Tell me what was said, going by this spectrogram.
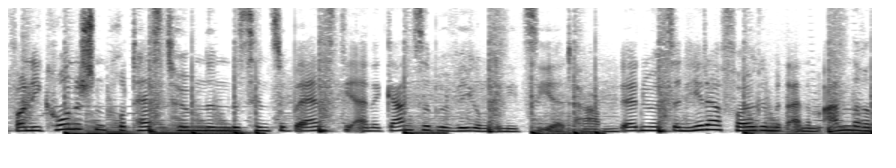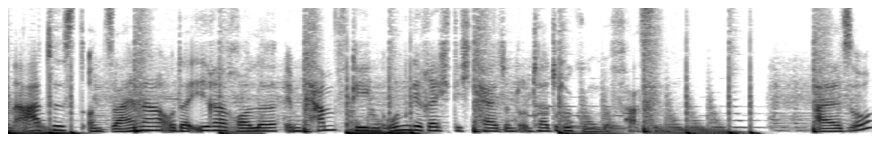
Von ikonischen Protesthymnen bis hin zu Bands, die eine ganze Bewegung initiiert haben, werden wir uns in jeder Folge mit einem anderen Artist und seiner oder ihrer Rolle im Kampf gegen Ungerechtigkeit und Unterdrückung befassen. Also,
